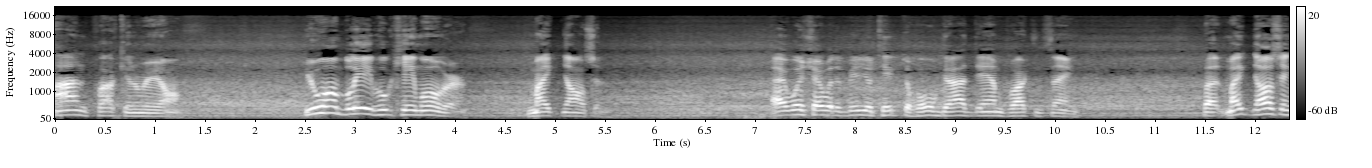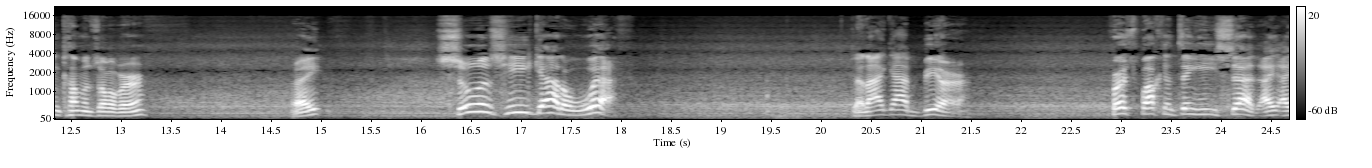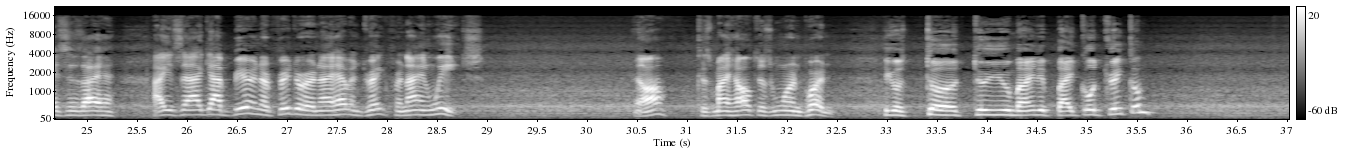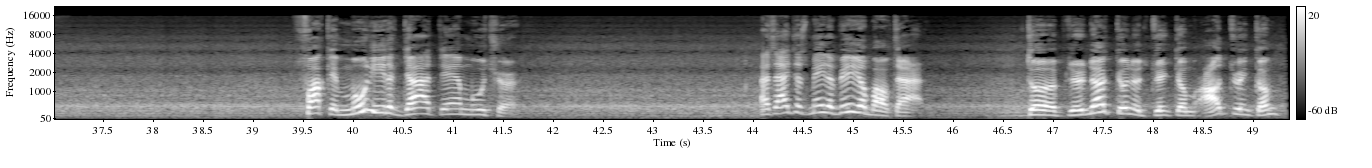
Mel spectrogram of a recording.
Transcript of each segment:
on fucking real. You won't believe who came over. Mike Nelson. I wish I would have videotaped the whole goddamn fucking thing. But Mike Nelson comes over, right? Soon as he got a whiff that I got beer, first fucking thing he said, I, I says I, I said I got beer in the refrigerator and I haven't drank for nine weeks. You because my health is more important. He goes, do you mind if I go drink them? Fucking Mooney the goddamn moocher. I said, I just made a video about that. Duh, if you're not gonna drink them, I'll drink them.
